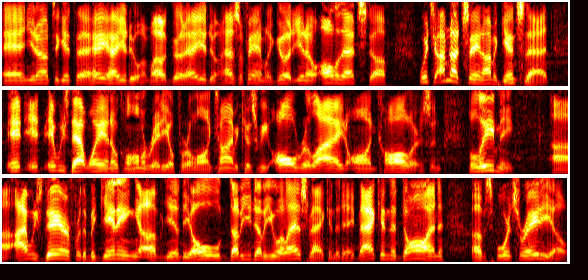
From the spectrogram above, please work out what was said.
and you don't have to get the "Hey, how you doing?" Well, good. How you doing? How's the family? Good. You know, all of that stuff. Which I'm not saying I'm against that. It, it, it was that way in Oklahoma radio for a long time because we all relied on callers. And believe me, uh, I was there for the beginning of you know the old WWLS back in the day, back in the dawn of sports radio.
